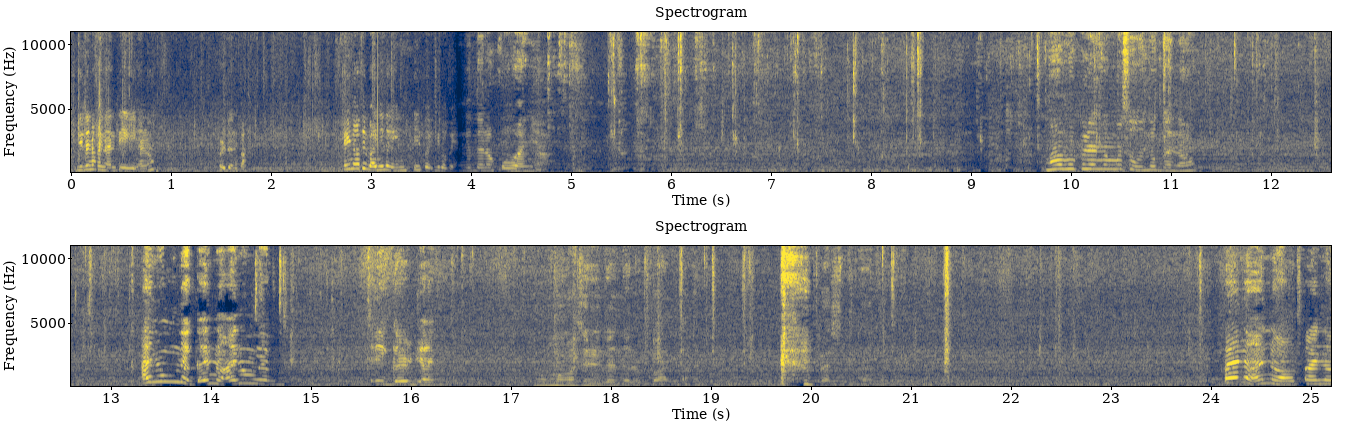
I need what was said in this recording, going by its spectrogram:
Dito na kay Auntie, ano? Or doon pa? Ay, natin ba nila yun? Di ba, di ba? Ganda ng kuha niya. Mahaba pala ng masunog, ano? Anong nag, ano, anong nag trigger dyan? Yung mga sinundan ng bata. Plastic ata. Paano, ano, paano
